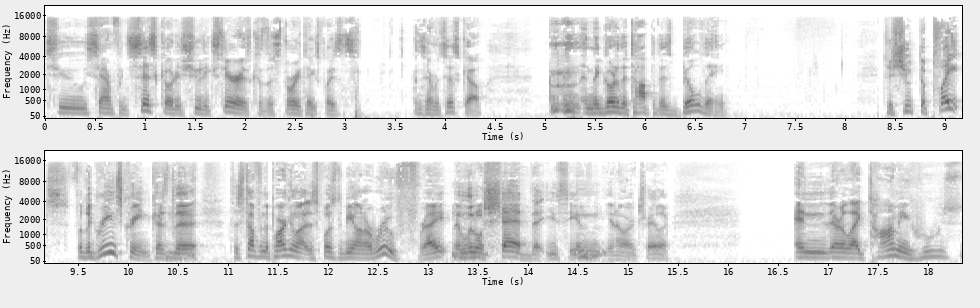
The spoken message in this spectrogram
to San Francisco to shoot exteriors because the story takes place in San Francisco, and they go to the top of this building to shoot the plates for the green screen because the mm-hmm. the stuff in the parking lot is supposed to be on a roof, right? The little mm-hmm. shed that you see in mm-hmm. you know our trailer. And they're like, Tommy, whose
